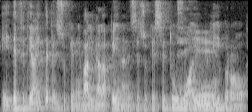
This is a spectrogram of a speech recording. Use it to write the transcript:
ed effettivamente penso che ne valga la pena, nel senso che se tu sì. vuoi un libro,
